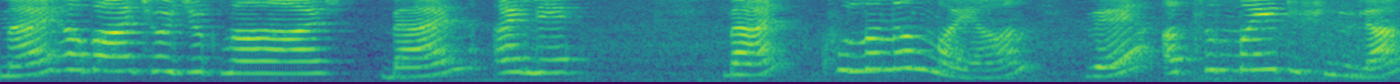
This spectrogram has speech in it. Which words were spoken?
Merhaba çocuklar. Ben Ali. Ben kullanılmayan ve atılmayı düşünülen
